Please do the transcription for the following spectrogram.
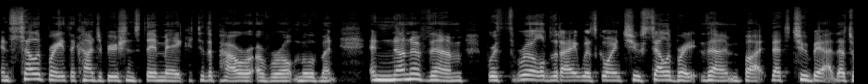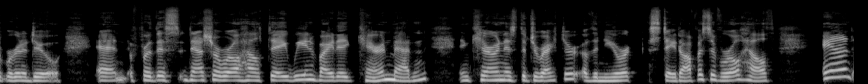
and celebrate the contributions they make to the power of rural movement. And none of them were thrilled that I was going to celebrate them, but that's too bad. That's what we're going to do. And for this National Rural Health Day, we invited Karen Madden, and Karen is the director of the New York State Office of Rural Health. And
